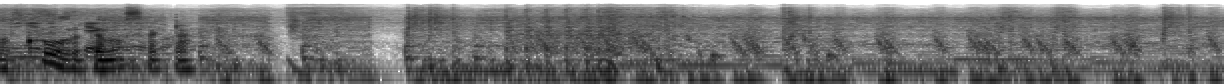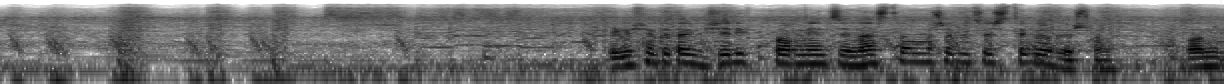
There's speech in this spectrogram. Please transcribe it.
O lubi kurde, masakra. Jakbyśmy go tak wzięli pomiędzy nas, to może by coś z tego wyszło. Bo on y,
